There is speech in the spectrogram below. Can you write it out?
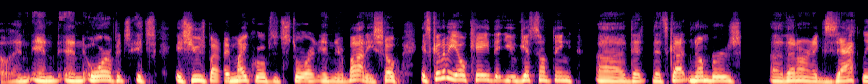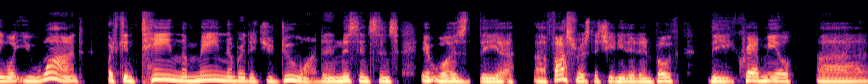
know, and and and or if it's it's it's used by microbes that store it in their body. So it's going to be okay that you get something uh, that that's got numbers uh, that aren't exactly what you want, but contain the main number that you do want. And in this instance, it was the uh, uh, phosphorus that she needed in both the crab meal uh,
